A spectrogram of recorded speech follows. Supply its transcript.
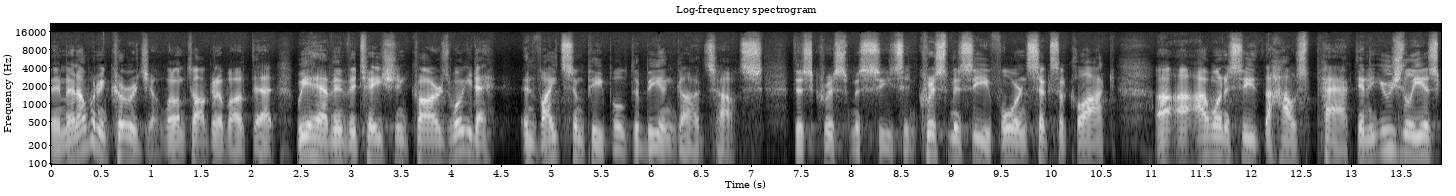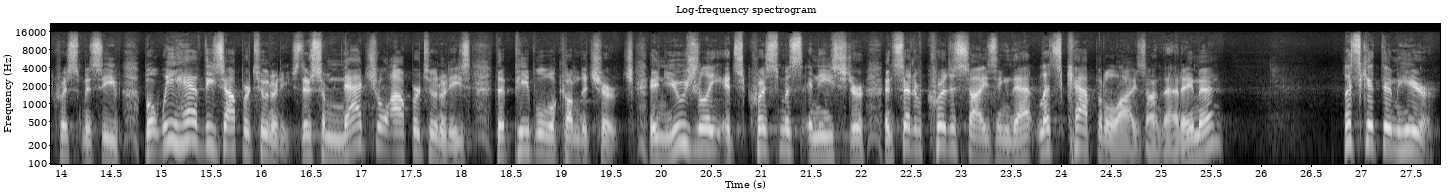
Amen. I want to encourage you when I'm talking about that. We have invitation cards. Want you to invite some people to be in God's house this Christmas season. Christmas Eve, 4 and 6 o'clock, uh, I, I want to see the house packed. And it usually is Christmas Eve. But we have these opportunities. There's some natural opportunities that people will come to church. And usually it's Christmas and Easter. Instead of criticizing that, let's capitalize on that. Amen? Let's get them here.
